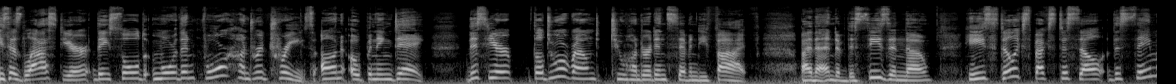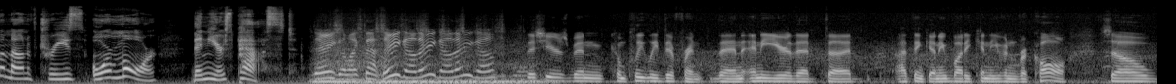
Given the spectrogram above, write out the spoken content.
He says last year they sold more than 400 trees on opening day. This year they'll do around 275. By the end of the season, though, he still expects to sell the same amount of trees or more than years past. There you go, like that. There you go, there you go, there you go. This year's been completely different than any year that uh, I think anybody can even recall. So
